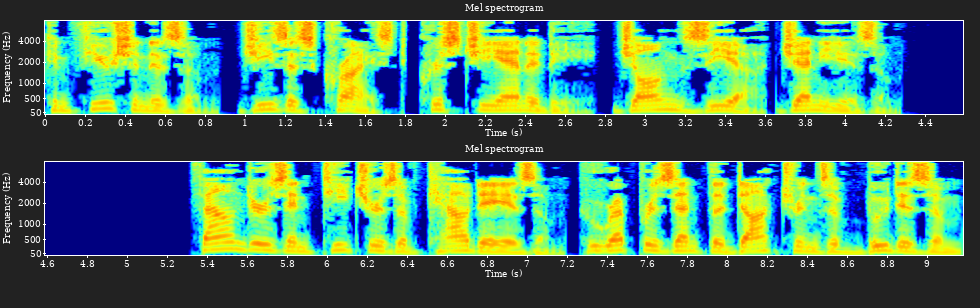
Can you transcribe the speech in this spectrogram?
Confucianism, Jesus Christ Christianity, Zhang Jainism. Founders and teachers of Caodaism, who represent the doctrines of Buddhism,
